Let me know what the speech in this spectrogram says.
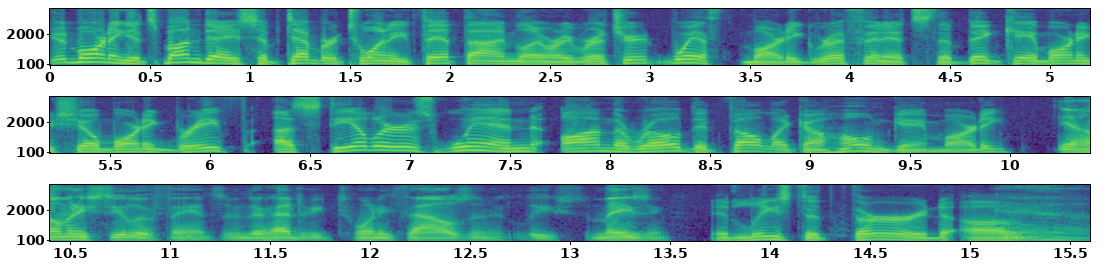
Good morning. It's Monday, September 25th. I'm Larry Richert with Marty Griffin. It's the Big K Morning Show morning brief. A Steelers win on the road that felt like a home game, Marty. Yeah, how many Steeler fans? I mean, there had to be 20,000 at least. Amazing. At least a third of Yeah.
